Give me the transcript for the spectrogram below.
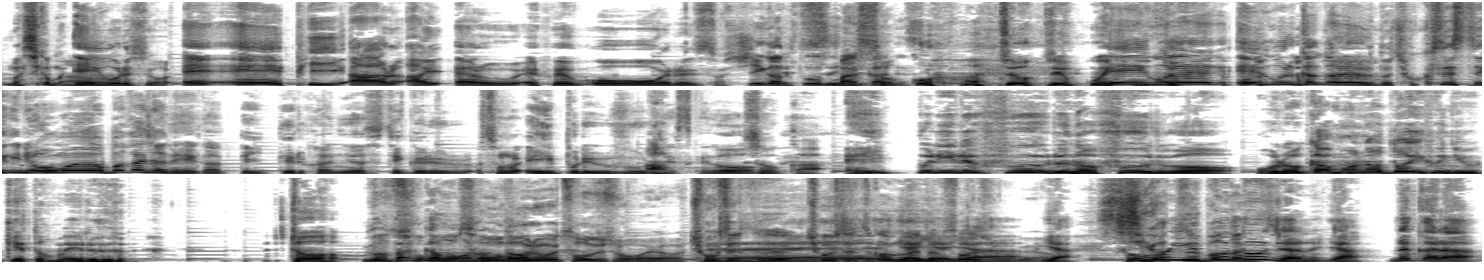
まあ、しかも英語ですよ。A, A, P, R, I, L, F, F, O, O, L ですよ。4月別バカですよ。英語。で、英語で書かれると直接的にお前はバカじゃねえかって言ってる感じがしてくれる、そのエイプリルフールですけど。そうか。エイプリルフールのフールを愚か者というふうに受け止めると、バカ者と。そうそうでしょうがよ。直接、えー直接考えたらそうでしょうがよ。いやいやいや、そういうことじゃない。いや、だから、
